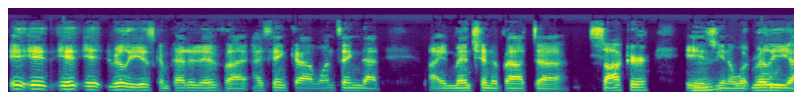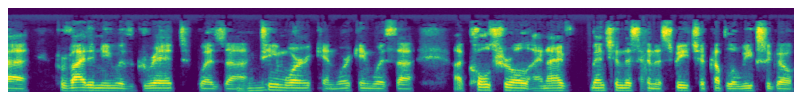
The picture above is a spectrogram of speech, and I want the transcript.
it, it, it really is competitive. Uh, I think uh, one thing that I had mentioned about uh, soccer is, mm-hmm. you know, what really uh, provided me with grit was uh, mm-hmm. teamwork and working with uh, a cultural, and I've mentioned this in a speech a couple of weeks ago,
